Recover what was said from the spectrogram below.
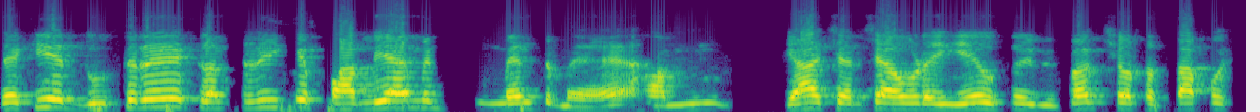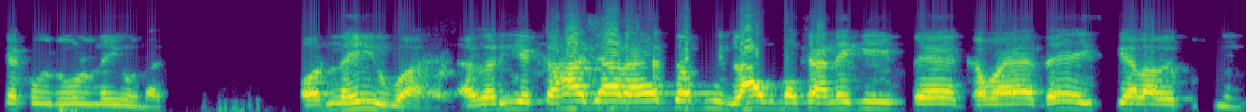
देखिए दूसरे कंट्री के पार्लियामेंट में हम क्या चर्चा हो रही है उसमें विपक्ष और सत्ता पक्ष का कोई रोल नहीं होना चाहिए और नहीं हुआ है। अगर ये कहा जा रहा है तो अपनी लाज बचाने की कवायद है इसके अलावा कुछ नहीं।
